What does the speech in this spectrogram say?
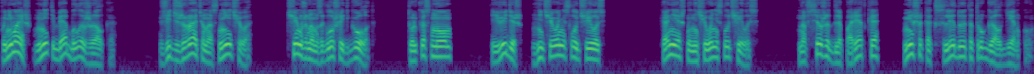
«Понимаешь, мне тебя было жалко. Ведь жрать у нас нечего. Чем же нам заглушить голод? Только сном. И видишь, ничего не случилось». Конечно, ничего не случилось. Но все же для порядка Миша как следует отругал Генку.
